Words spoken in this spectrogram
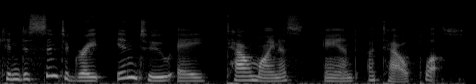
can disintegrate into a tau minus and a tau plus.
